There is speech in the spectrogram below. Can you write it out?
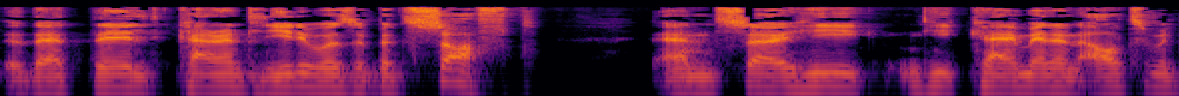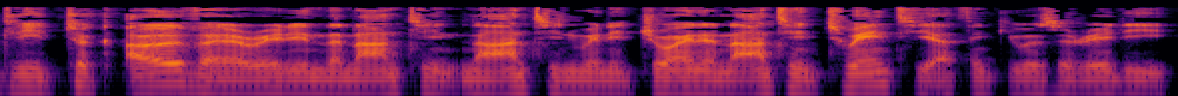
that their current leader was a bit soft. And so he, he came in and ultimately took over already in the 1919 when he joined in 1920. I think he was already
